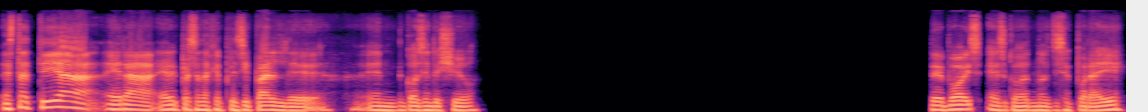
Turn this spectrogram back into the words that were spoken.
Esta tía era, el personaje principal de en Ghost in the Shield. The Voice is God, nos dice por ahí.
